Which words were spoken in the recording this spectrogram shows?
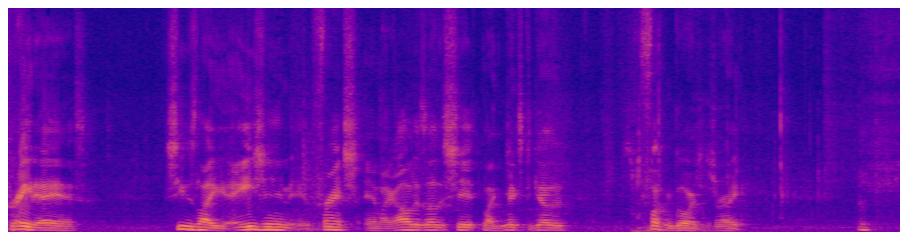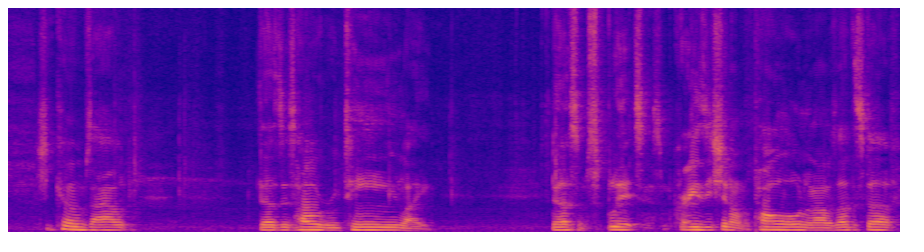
great ass. She was like Asian and French and like all this other shit like mixed together fucking gorgeous, right? She comes out, does this whole routine, like does some splits and some crazy shit on the pole and all this other stuff.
